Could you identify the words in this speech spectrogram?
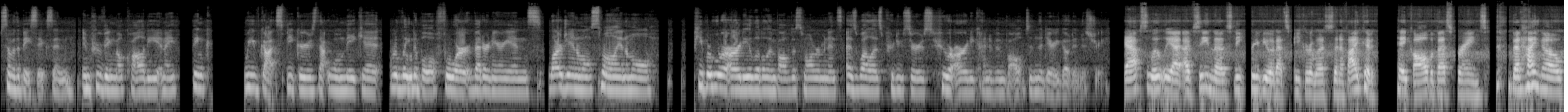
some of the basics and improving milk quality. And I think we've got speakers that will make it relatable for veterinarians, large animal, small animal, people who are already a little involved with small ruminants, as well as producers who are already kind of involved in the dairy goat industry. Yeah, absolutely. I, have seen the sneak preview of that speaker list, and if I could take all the best brains that I know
